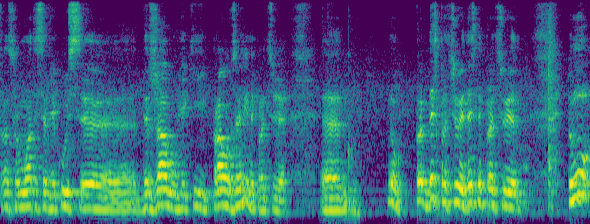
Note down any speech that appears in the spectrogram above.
трансформуватися в якусь е, державу, в якій право взагалі не працює. Е, Ну, десь працює, десь не працює. Тому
